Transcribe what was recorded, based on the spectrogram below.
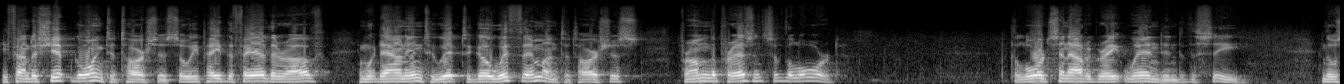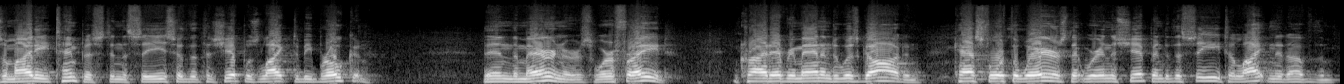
He found a ship going to Tarshish, so he paid the fare thereof and went down into it to go with them unto Tarshish from the presence of the Lord. But the Lord sent out a great wind into the sea, and there was a mighty tempest in the sea, so that the ship was like to be broken. Then the mariners were afraid and cried every man unto his God and cast forth the wares that were in the ship into the sea to lighten it of them.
